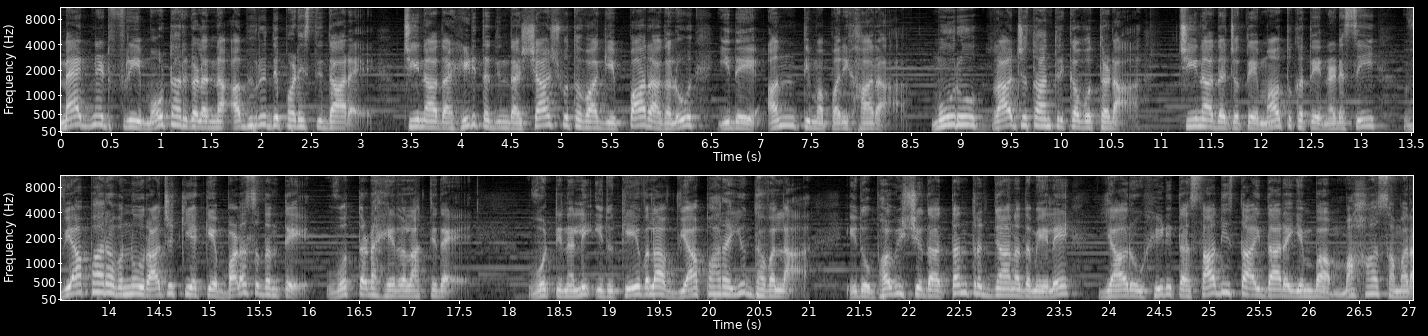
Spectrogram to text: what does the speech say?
ಮ್ಯಾಗ್ನೆಟ್ ಫ್ರೀ ಮೋಟಾರ್ಗಳನ್ನು ಅಭಿವೃದ್ಧಿಪಡಿಸುತ್ತಿದ್ದಾರೆ ಚೀನಾದ ಹಿಡಿತದಿಂದ ಶಾಶ್ವತವಾಗಿ ಪಾರಾಗಲು ಇದೇ ಅಂತಿಮ ಪರಿಹಾರ. ಮೂರು, ರಾಜತಾಂತ್ರಿಕ ಒತ್ತಡ. ಚೀನಾದ ಜೊತೆ ಮಾತುಕತೆ ನಡೆಸಿ ವ್ಯಾಪಾರವನ್ನು ರಾಜಕೀಯಕ್ಕೆ ಬಳಸದಂತೆ ಒತ್ತಡ ಹೇರಲಾಗ್ತಿದೆ. ಒಟ್ಟಿನಲ್ಲಿ ಇದು ಕೇವಲ ವ್ಯಾಪಾರ ಯುದ್ಧವಲ್ಲ, ಇದು ಭವಿಷ್ಯದ ತಂತ್ರಜ್ಞಾನದ ಮೇಲೆ ಯಾರು ಹಿಡಿತ ಸಾಧಿಸ್ತಾ ಇದ್ದಾರೆ ಎಂಬ ಮಹಾಸಮರ.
